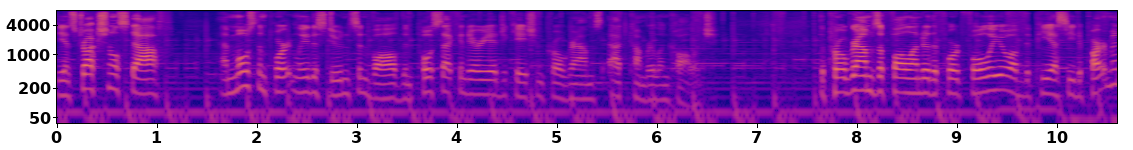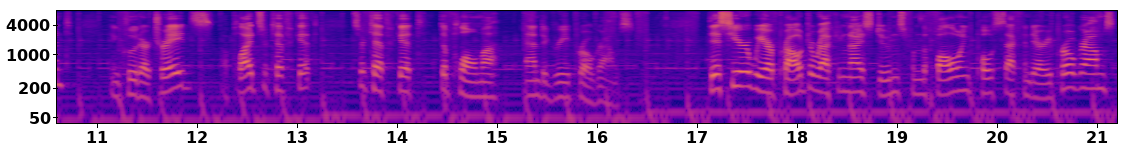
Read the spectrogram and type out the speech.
the instructional staff, and most importantly, the students involved in post-secondary education programs at Cumberland College. The programs that fall under the portfolio of the PSE department include our trades, applied certificate, certificate, diploma, and degree programs. This year, we are proud to recognize students from the following post-secondary programs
